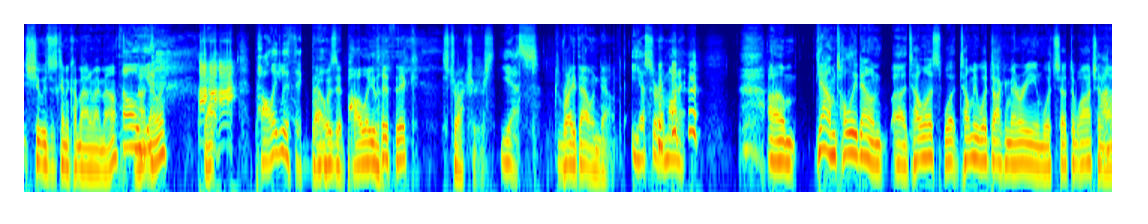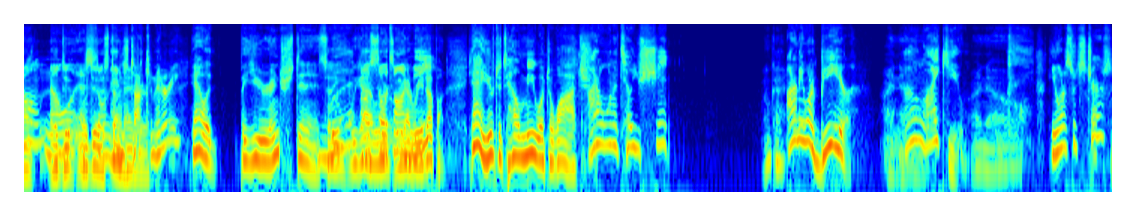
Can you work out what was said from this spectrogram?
shit was just going to come out of my mouth. Oh, not yeah. knowing. That, Polylithic. Bro. that was it. Polylithic structures. yes, Write that one down. yes, sir. I'm on it. Yeah, I'm totally down. Uh, tell us what. Tell me what documentary and what set to watch, and I will don't know We'll do, a we'll do a Stonehenge Stonehenge documentary. Yeah, well, but you're interested in it, so What? we got Oh, so it's we on gotta read up on. Yeah, you have to tell me what to watch. I don't want to tell you shit. Okay, I don't even want to be here. I know. I don't like you. I know. You want to switch chairs?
